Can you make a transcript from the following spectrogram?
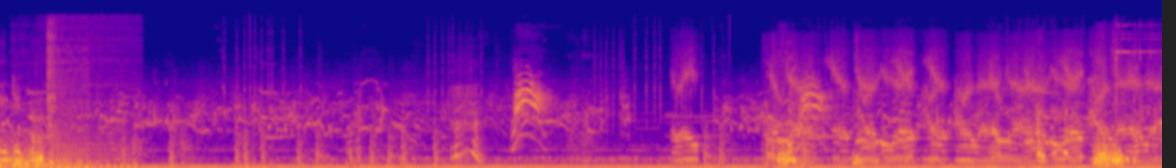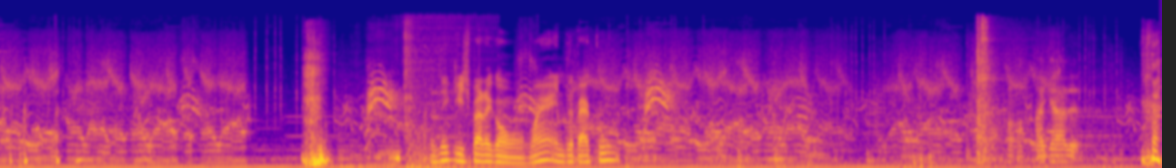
You did not. I think he's better go where into the back room. Oh, I got it.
